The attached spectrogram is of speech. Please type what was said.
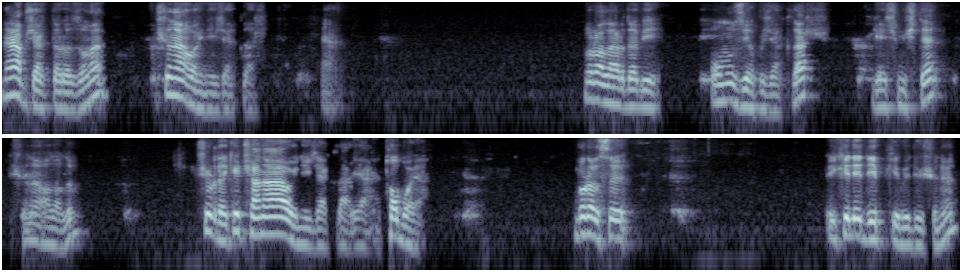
ne yapacaklar o zaman? Şuna oynayacaklar. Yani buralarda bir omuz yapacaklar. Geçmişte şunu alalım. Şuradaki çanağa oynayacaklar yani toboya. Burası ikili dip gibi düşünün.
